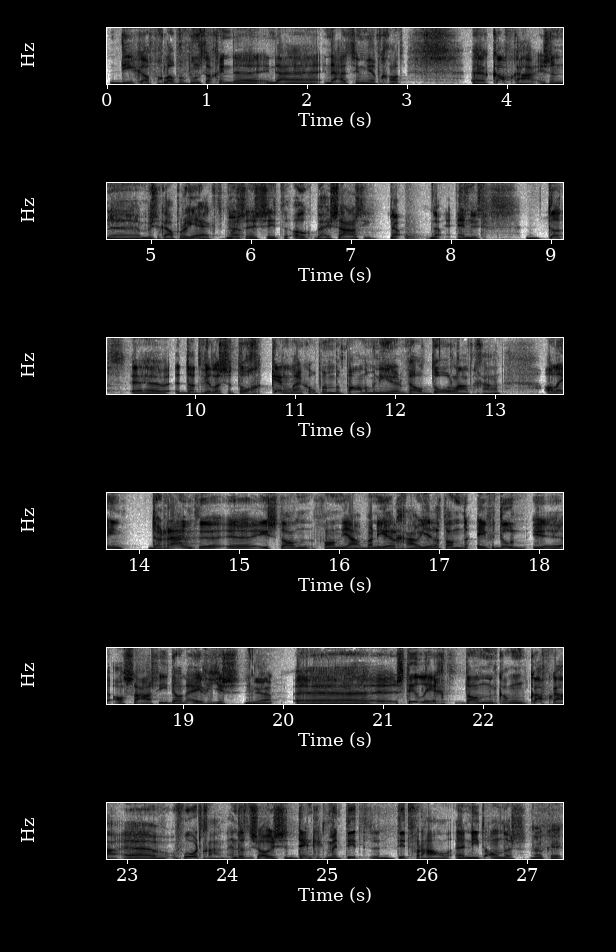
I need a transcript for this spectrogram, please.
Die ik afgelopen woensdag in de, in de, eh, in de uitzending heb gehad. Eh, Kafka is een eh, muzikaal project. Maar Ja. ze zit ook bij Sazi. Ja, ja En dat, eh, dat willen ze toch kennelijk op een bepaalde manier wel door laten gaan. Alleen de ruimte eh, is dan van... ja, wanneer ga je dat dan even doen? Eh, als Sazi dan eventjes ja. eh, stil ligt... dan kan Kafka voortgaan. En dat is, zo is denk ik met dit, dit verhaal niet anders. Oké.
